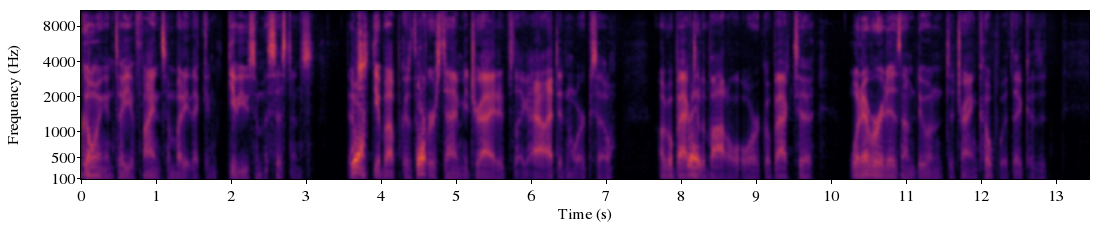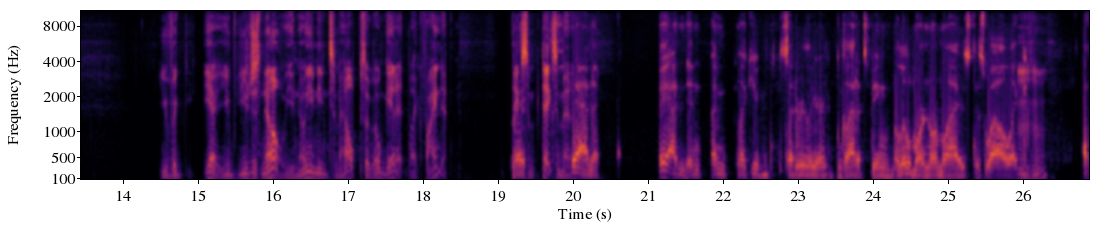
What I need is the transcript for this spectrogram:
going until you find somebody that can give you some assistance. Don't yeah. just give up because the yep. first time you tried, it's like, oh, that didn't work. So I'll go back right. to the bottle or go back to whatever it is I'm doing to try and cope with it because it you've yeah you you just know you know you need some help so go get it like find it take right. some takes a minute yeah and, yeah and, and, I'm like you said earlier I'm glad it's being a little more normalized as well like mm-hmm. I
